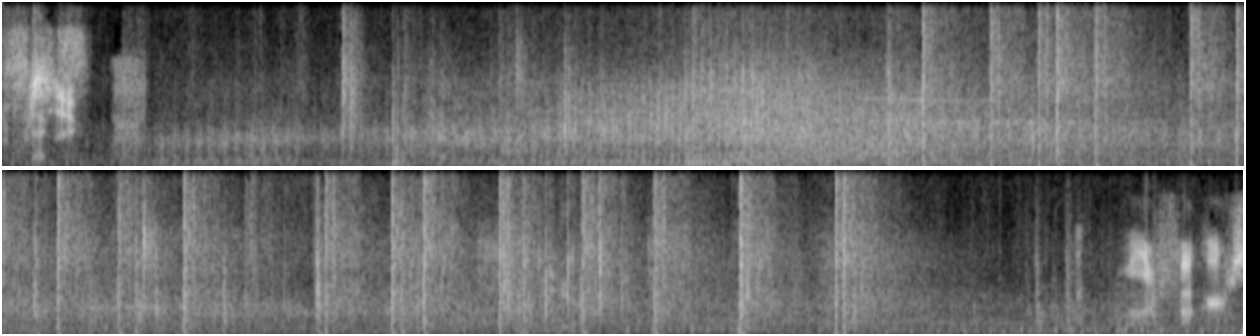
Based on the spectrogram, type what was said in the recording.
Six. six. To you. Motherfuckers.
